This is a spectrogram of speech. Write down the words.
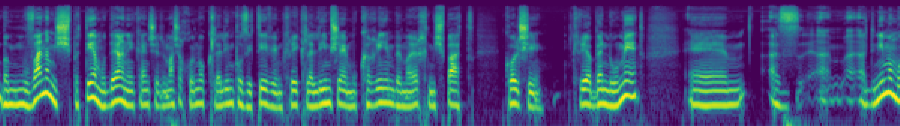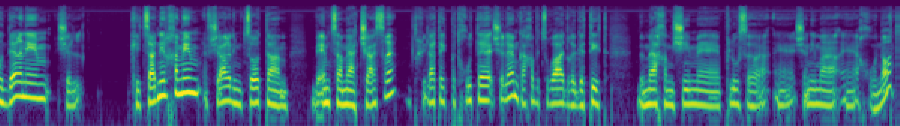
במובן המשפטי המודרני, כן, של מה שאנחנו קוראים לו כללים פוזיטיביים, קרי כללים שהם מוכרים במערכת משפט כלשהי, קרי הבינלאומית, אה, אז הדינים המודרניים של כיצד נלחמים? אפשר למצוא אותם באמצע המאה ה-19, תחילת ההתפתחות אה, שלהם, ככה בצורה הדרגתית ב-150 אה, פלוס השנים האחרונות.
